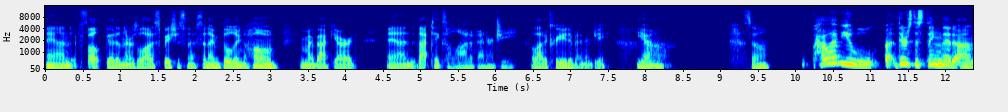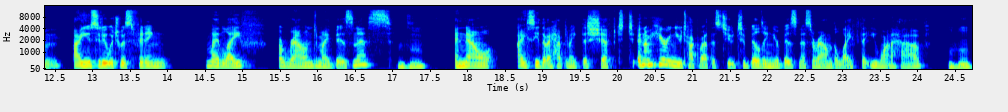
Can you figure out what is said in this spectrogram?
and Mhm. it felt good. And there was a lot of spaciousness. And I'm building a home in my backyard. And that takes a lot of energy, a lot of creative energy. Yeah. So how have you uh, there's this thing that um i used to do which was fitting my life around my business mhm. and now i see that i have to make this shift to, and i'm hearing you talk about this too to building your business around the life that you want to have Mhm.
